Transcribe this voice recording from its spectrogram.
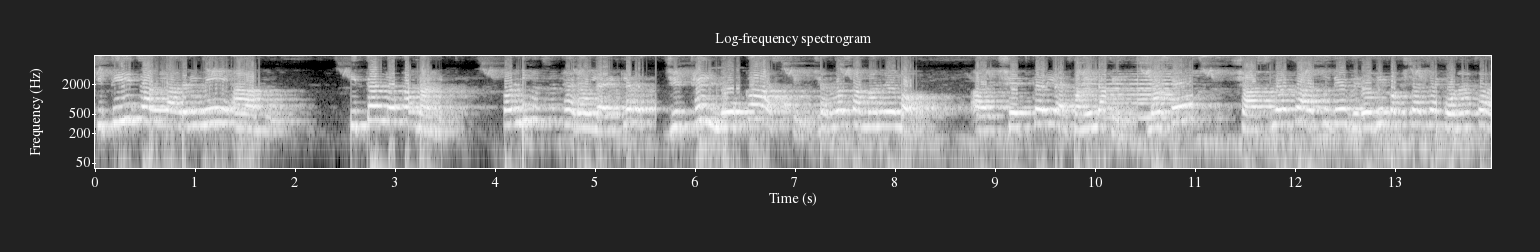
कितीही चांगला तरी मी इतर लोक नाही पण मी असं ठरवलंय की जिथे लोक असतील सर्वसामान्य लोक शेतकरी अस- महिला मग तो शासनाचा असू दे विरोधी पक्षाचा कोणाचा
